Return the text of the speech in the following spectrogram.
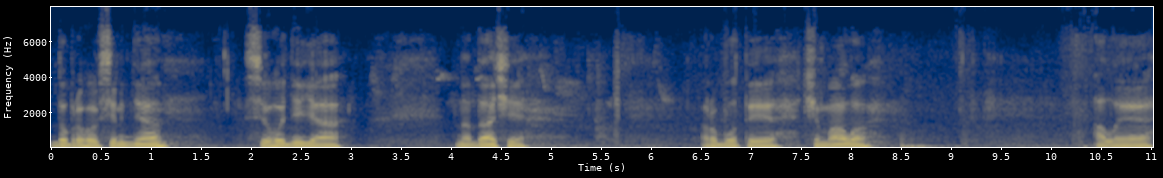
Доброго всім дня. Сьогодні я на дачі. Роботи чимало, але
